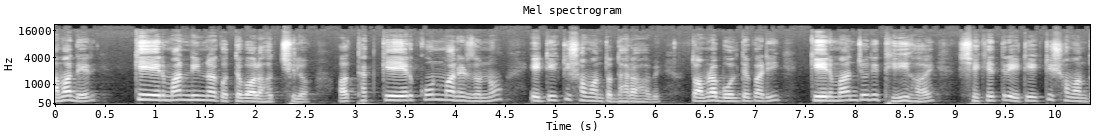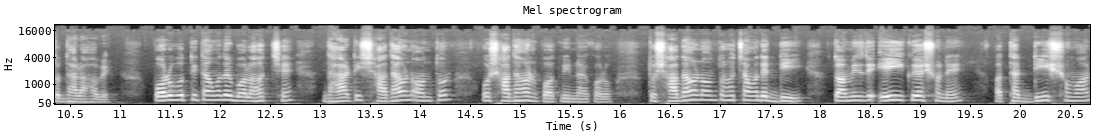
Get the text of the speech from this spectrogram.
আমাদের কে এর মান নির্ণয় করতে বলা হচ্ছিল। অর্থাৎ কে এর কোন মানের জন্য এটি একটি সমান্তর ধারা হবে। তো আমরা বলতে পারি কে এর মান যদি থ্রি হয়, সেক্ষেত্রে এটি একটি সমান্তর ধারা হবে। পরবর্তীতে আমাদের বলা হচ্ছে ধারাটির সাধারণ অন্তর ও সাধারণ পথ নির্ণয় করো। তো সাধারণ অন্তর হচ্ছে আমাদের ডি তো আমি যদি এই ইকুয়েশনে অর্থাৎ ডি সমান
